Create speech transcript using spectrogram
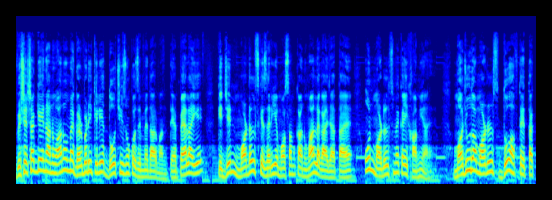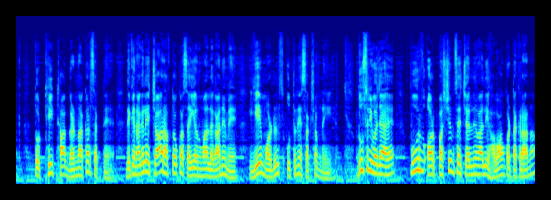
विशेषज्ञ इन अनुमानों में गड़बड़ी के लिए दो चीज़ों को जिम्मेदार मानते हैं। पहला यह कि जिन मॉडल्स के ज़रिए मौसम का अनुमान लगाया जाता है, उन मॉडल्स में कई खामियाँ हैं। मौजूदा मॉडल्स दो हफ़्ते तक तो ठीक ठाक गणना कर सकते हैं, लेकिन अगले चार हफ्तों का सही अनुमान लगाने में ये मॉडल्स उतने सक्षम नहीं है। दूसरी वजह है, पूर्व और पश्चिम से चलने वाली हवाओं का टकराना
